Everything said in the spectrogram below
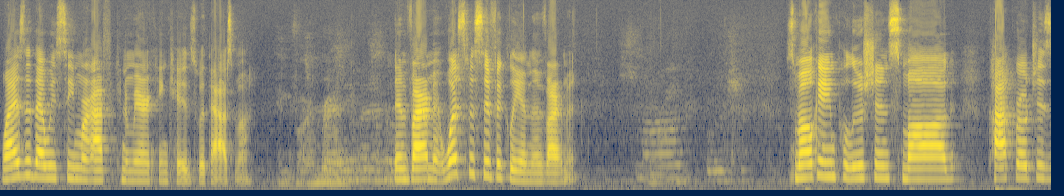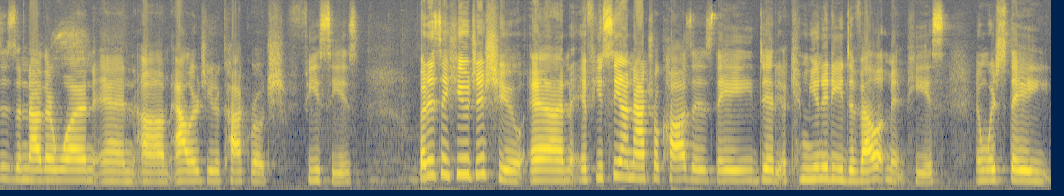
Why is it that we see more African American kids with asthma? Environmental. The environment. What specifically in the environment? Smog. Smoking, pollution, smog, Cockroaches is another one, and um, allergy to cockroach feces. But it's a huge issue. And if you see on Natural Causes, they did a community development piece in which they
